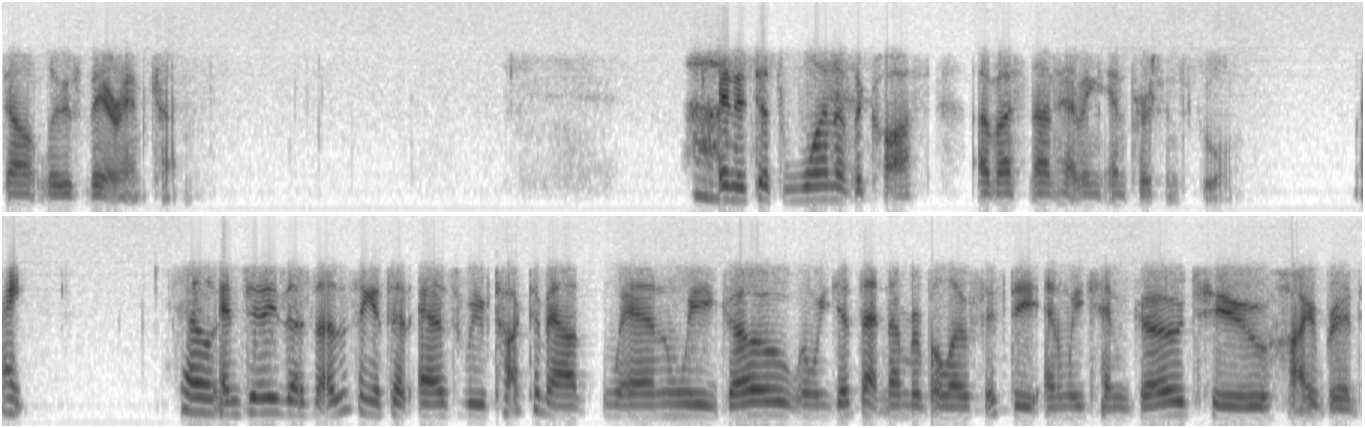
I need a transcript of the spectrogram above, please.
don't lose their income. and it's just one of the costs of us not having in person school. Right. So and Jenny, does the other thing is that as we've talked about, when we go, when we get that number below 50, and we can go to hybrid,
